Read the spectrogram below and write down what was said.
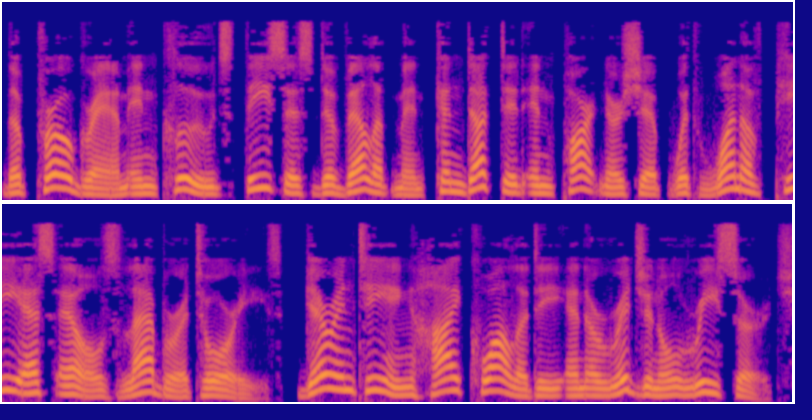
The program includes thesis development conducted in partnership with one of PSL's laboratories, guaranteeing high quality and original research.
